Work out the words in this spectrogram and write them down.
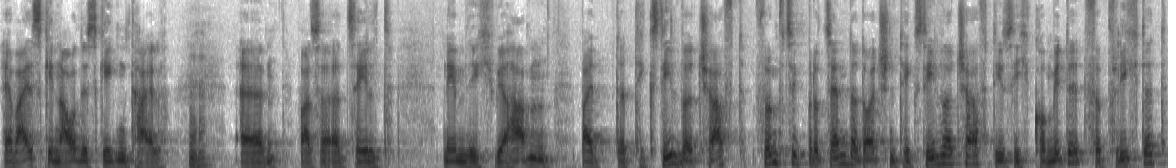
er weiß genau das Gegenteil. Mhm äh, was er erzählt. Nämlich, wir haben bei der Textilwirtschaft 50 Prozent der deutschen Textilwirtschaft, die sich committed, verpflichtet,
